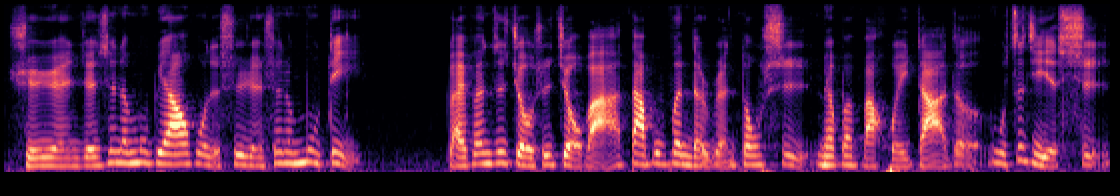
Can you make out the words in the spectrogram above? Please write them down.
学员人生的目标或者是人生的目的，百分之九十九吧，大部分的人都是没有办法回答的，我自己也是。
